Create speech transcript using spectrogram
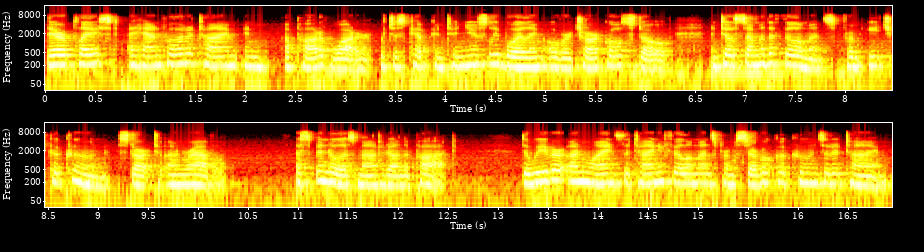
They are placed a handful at a time in a pot of water, which is kept continuously boiling over a charcoal stove until some of the filaments from each cocoon start to unravel. A spindle is mounted on the pot. The weaver unwinds the tiny filaments from several cocoons at a time.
